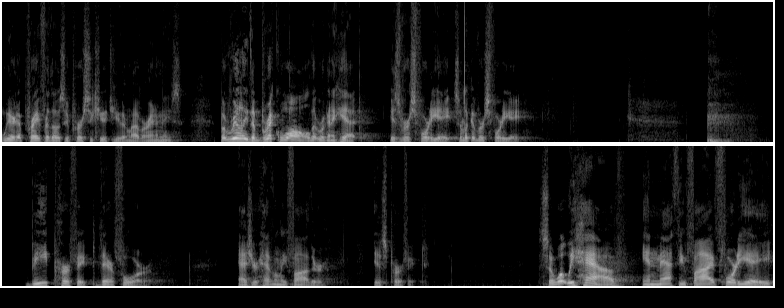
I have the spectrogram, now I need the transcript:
we are to pray for those who persecute you and love our enemies. But really, the brick wall that we're going to hit is verse 48. So look at verse 48. Be perfect, therefore, as your heavenly Father is perfect. So what we have in Matthew 5:48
